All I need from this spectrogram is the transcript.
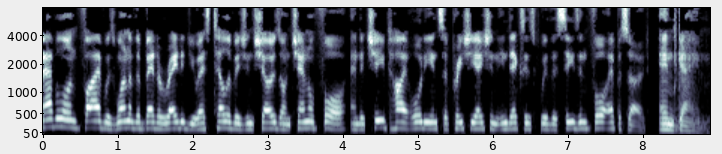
Babylon 5 was one of the better-rated US television shows on Channel 4, and achieved high audience appreciation indexes, with the season 4 episode, Endgame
